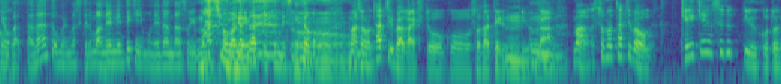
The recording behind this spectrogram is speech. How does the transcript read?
ー。良かったなと思いますけどまあ年齢的にもねだんだんそういうポジションはなくなっていくんですけど、うんうんうんまあその立場が人をこう育てるっていうか、うん。まあその立場を経験するっていうこと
